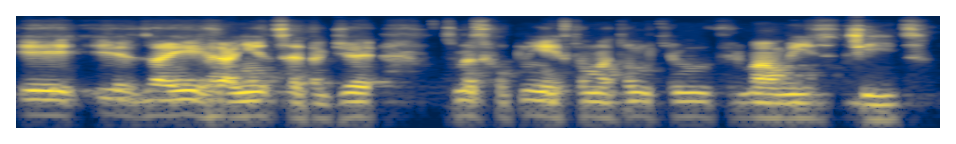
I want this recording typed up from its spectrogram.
i, i za jejich hranice, takže jsme schopni i v tomhle těm firmám víc stříc.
